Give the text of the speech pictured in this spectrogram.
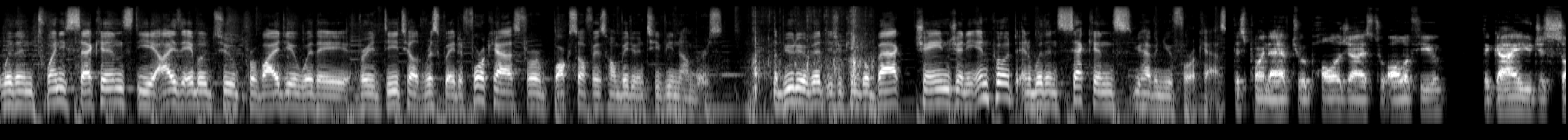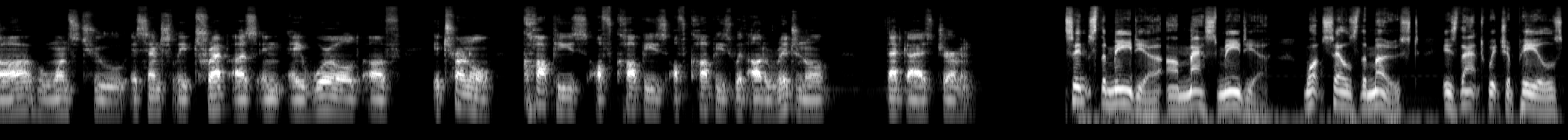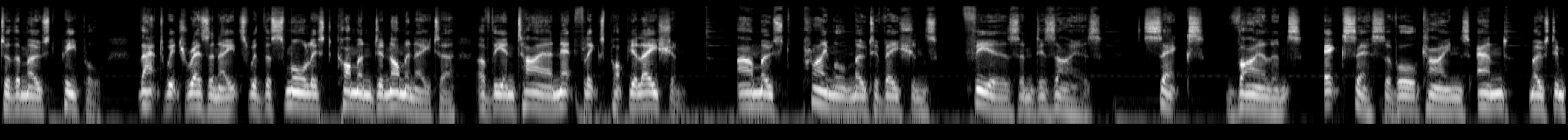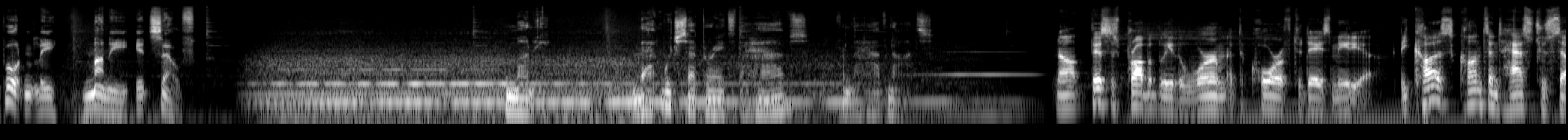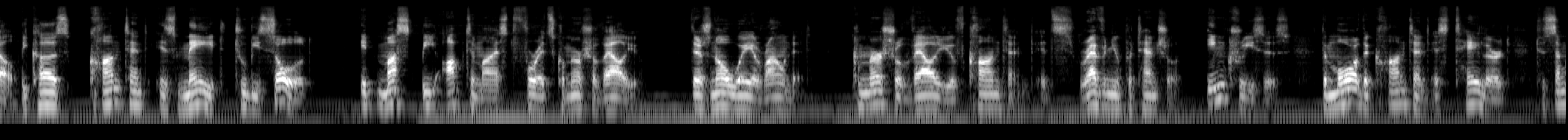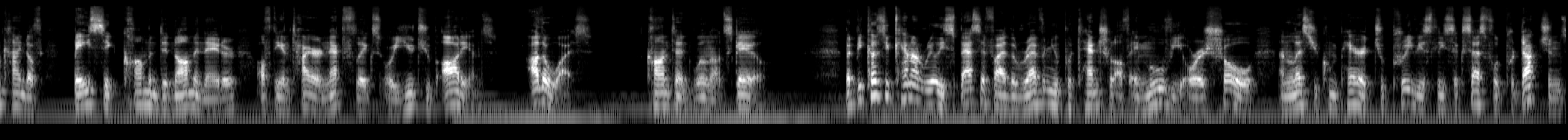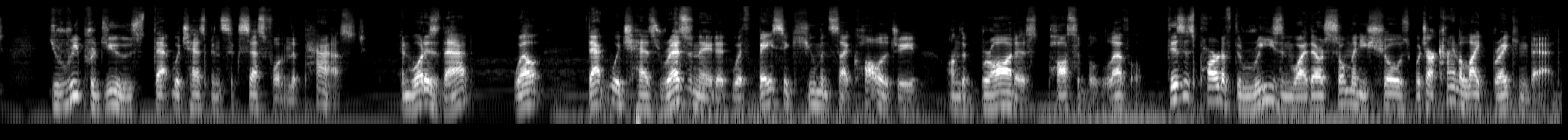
Within 20 seconds, the AI is able to provide you with a very detailed risk-weighted forecast for box office, home video, and TV numbers. The beauty of it is you can go back, change any input, and within seconds, you have a new forecast. At this point, I have to apologize to all of you. The guy you just saw who wants to essentially trap us in a world of eternal copies of copies of copies without original, that guy is German. Since the media are mass media, what sells the most is that which appeals to the most people, that which resonates with the smallest common denominator of the entire Netflix population. Our most primal motivations, fears and desires, sex, violence, excess of all kinds, and, most importantly, money itself. Money. That which separates the haves from the have-nots. Now, this is probably the worm at the core of today's media. Because content has to sell, because content is made to be sold, it must be optimized for its commercial value. There's no way around it. Commercial value of content, its revenue potential, increases the more the content is tailored to some kind of basic common denominator of the entire Netflix or YouTube audience. Otherwise, content will not scale. But because you cannot really specify the revenue potential of a movie or a show unless you compare it to previously successful productions, you reproduce that which has been successful in the past. And what is that? Well, that which has resonated with basic human psychology on the broadest possible level. This is part of the reason why there are so many shows which are kind of like Breaking Bad.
